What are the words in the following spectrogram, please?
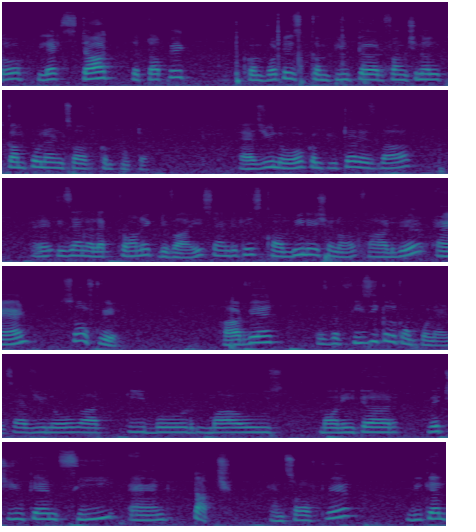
So let's start the topic. What is computer functional components of computer? As you know computer is the uh, is an electronic device and it is combination of hardware and software. Hardware is the physical components as you know are keyboard mouse monitor which you can see and touch. And software we can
